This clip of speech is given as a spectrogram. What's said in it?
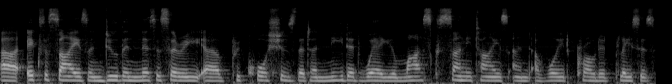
uh, exercise and do the necessary uh, precautions that are needed. Wear your mask, sanitize, and avoid crowded places.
